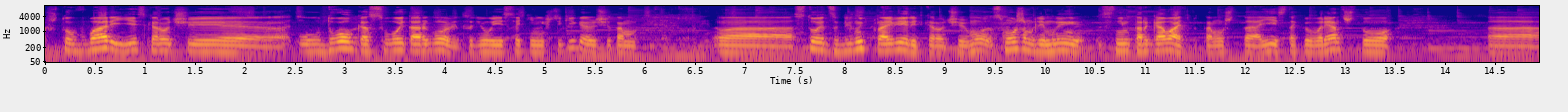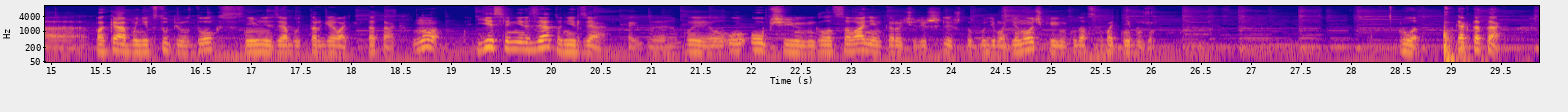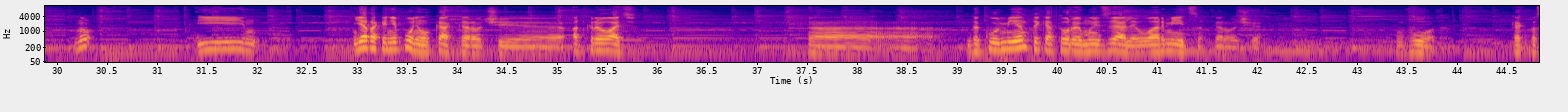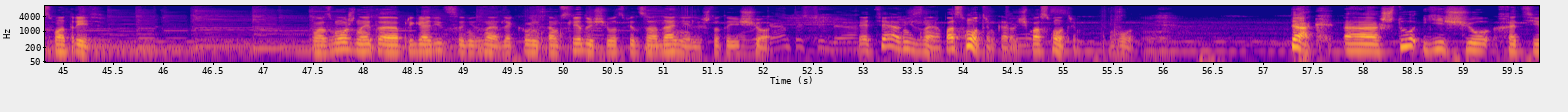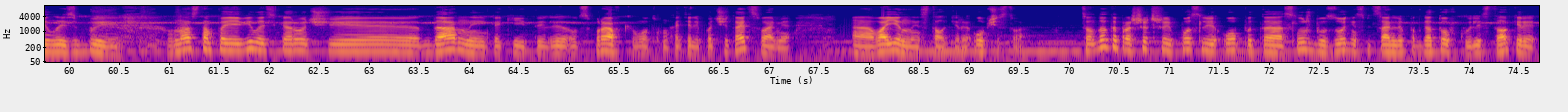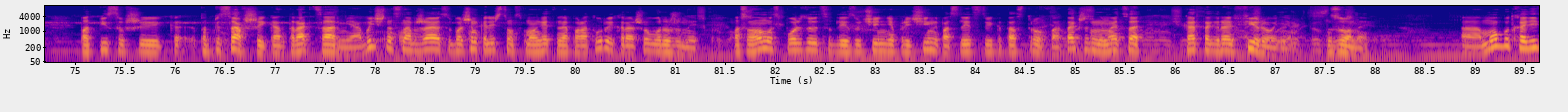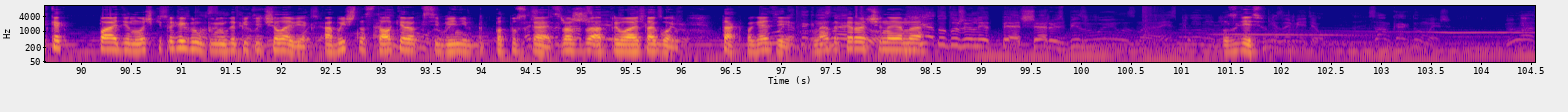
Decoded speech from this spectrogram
Что в баре есть, короче, у Долга свой торговец. У него есть всякие ништяки, короче, там э, стоит заглянуть, проверить, короче, мо- сможем ли мы с ним торговать, потому что есть такой вариант, что э, пока мы не вступим в долг, с ним нельзя будет торговать, как-то так. Но если нельзя, то нельзя. Как бы мы общим голосованием, короче, решили, что будем одиночкой и никуда вступать не будем. Вот, как-то так. Ну, и я так и не понял, как, короче, открывать э, документы, которые мы взяли у армейцев, короче. Вот. Как посмотреть. Возможно, это пригодится, не знаю, для какого-нибудь там следующего спецзадания или что-то еще. Хотя, не знаю, посмотрим, короче, посмотрим. Вот. Так, а что еще хотелось бы? У нас там появилась, короче, данные какие-то, или вот справка, вот мы хотели почитать с вами. А, военные сталкеры, общество. Солдаты, прошедшие после опыта службы в зоне специальную подготовку, или сталкеры, подписавшие, подписавшие контракт с армией. Обычно снабжаются большим количеством вспомогательной аппаратуры и хорошо вооружены. В основном используются для изучения причин и последствий катастрофы, а также занимаются картографированием зоны. А, могут ходить как поодиночке, так и группами до пяти человек. Обычно сталкеров к себе не подпускают, сразу же открывают огонь. Так, погоди, надо, короче, наверное... Изменений Вот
